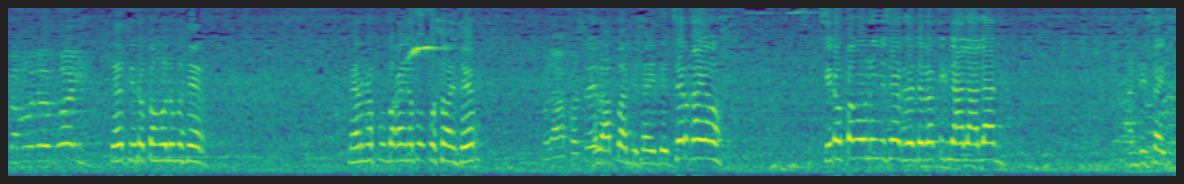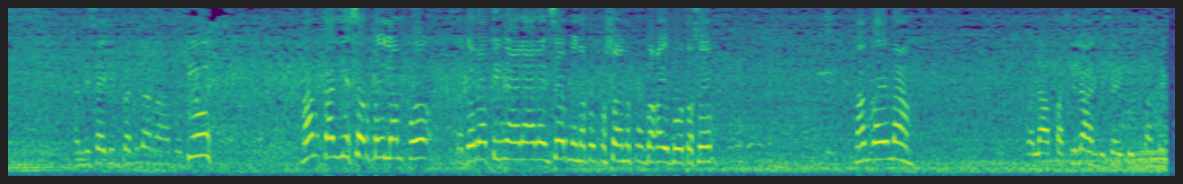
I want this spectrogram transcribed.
Pangulo, boy? Sir, sino pangulo mo, sir? Meron na po ba kayo napupusuan, sir? Wala pa sir. Wala pa, undecided. Sir, kayo? Sino pangulo niyo, sir, sa darating na halalan? Undecided. Undecided pa sila, mga. Excuse. Ma'am, kalye survey lang po. Sa darating na halalan, sir, may napupusuan na po ba kayo boto, sir? Ma'am, kayo, ma'am? Wala pa sila, undecided pa.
